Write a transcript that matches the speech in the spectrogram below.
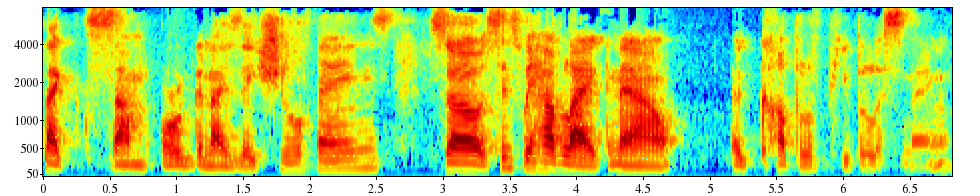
like some organizational things. So since we have like now a couple of people listening,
